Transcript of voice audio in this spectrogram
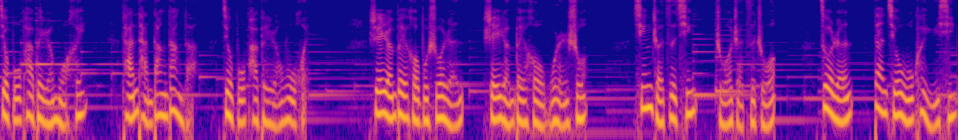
就不怕被人抹黑；坦坦荡荡的，就不怕被人误会。谁人背后不说人，谁人背后无人说。清者自清，浊者自浊。做人但求无愧于心。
